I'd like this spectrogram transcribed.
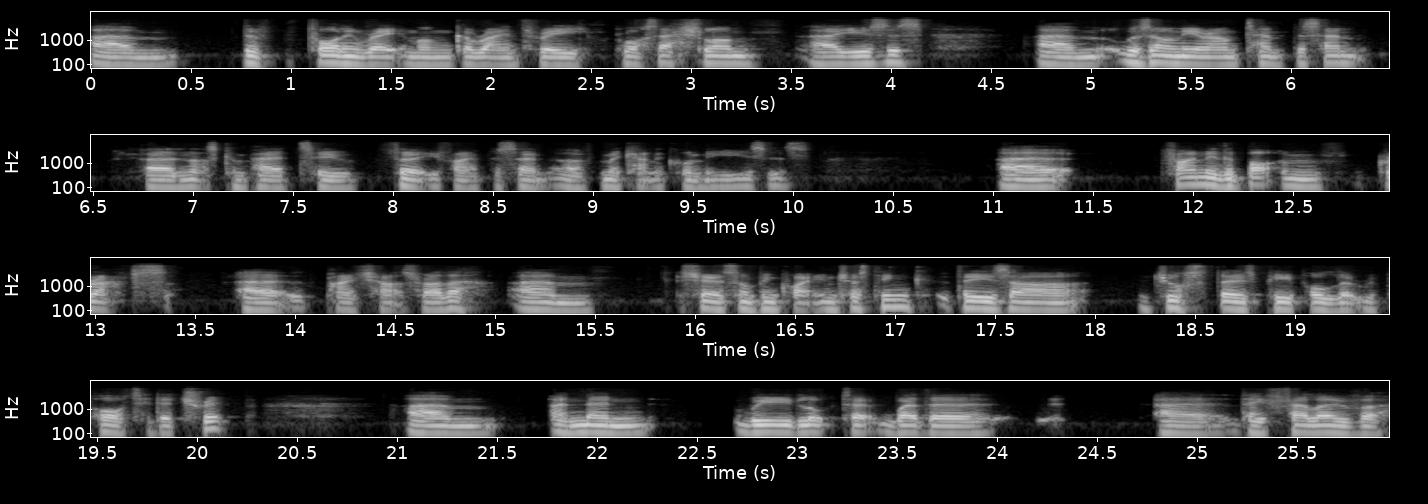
um, the falling rate among Orion 3 plus Echelon uh, users um, was only around 10%, uh, and that's compared to 35% of mechanical knee users. Uh, finally, the bottom graphs uh, pie charts rather, um, show something quite interesting. These are just those people that reported a trip. Um, and then we looked at whether uh, they fell over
